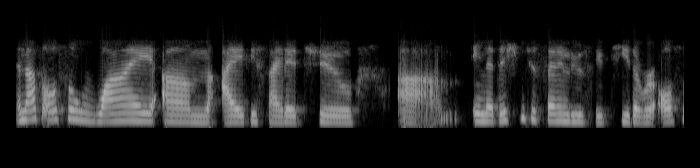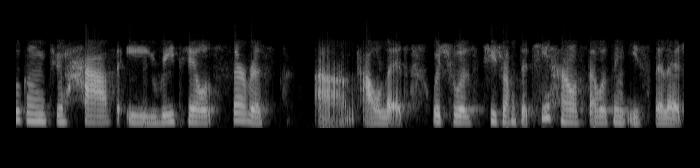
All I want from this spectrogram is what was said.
And that's also why um, I decided to. Um, in addition to selling leaf tea, that we're also going to have a retail service um, outlet, which was Tea Drunk the Tea House that was in East Village.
